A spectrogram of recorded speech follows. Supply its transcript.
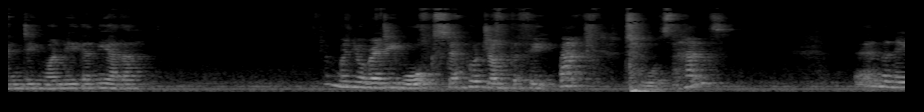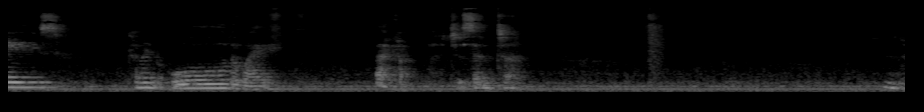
Bending one knee then the other. And when you're ready, walk, step or jump the feet back towards the hands. And the knees coming all the way back up to centre. Lovely.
